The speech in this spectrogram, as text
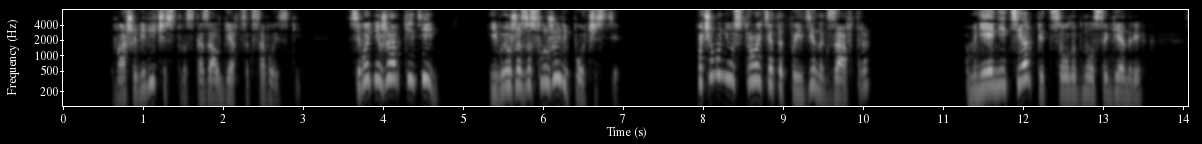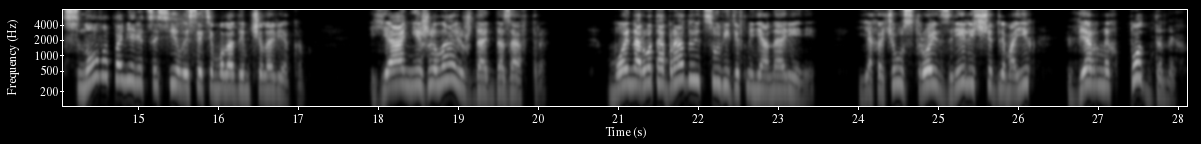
— Ваше Величество, — сказал герцог Савойский, — сегодня жаркий день, и вы уже заслужили почести. Почему не устроить этот поединок завтра? — Мне не терпится, — улыбнулся Генрих, — снова помериться силой с этим молодым человеком. Я не желаю ждать до завтра. Мой народ обрадуется, увидев меня на арене. Я хочу устроить зрелище для моих верных подданных.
